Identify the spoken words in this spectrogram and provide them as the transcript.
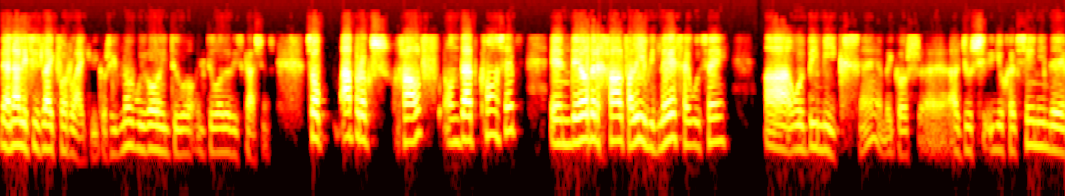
the analysis like for like, because if not, we go into into other discussions. So approx half on that concept, and the other half, a little bit less, I would say, uh, would be mix, eh? because uh, as you you have seen in the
